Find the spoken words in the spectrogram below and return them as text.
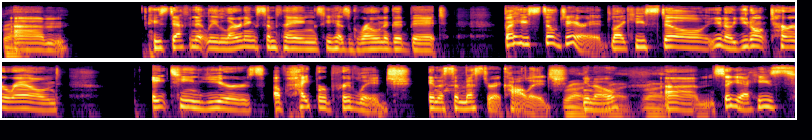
Right. Um, he's definitely learning some things. He has grown a good bit, but he's still Jared. Like he's still, you know, you don't turn around 18 years of hyper privilege in a semester at college. right. you know. Right. Right. Um, so yeah, he's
